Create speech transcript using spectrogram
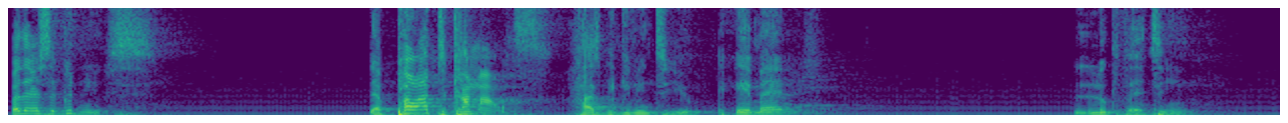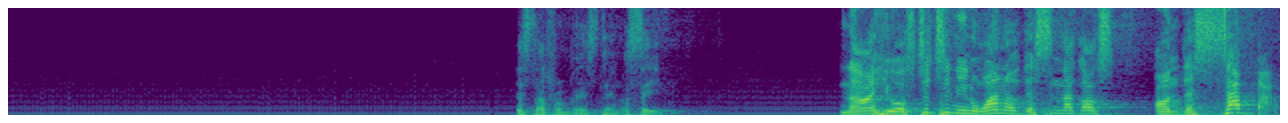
But there's a good news. The power to come out has been given to you. Amen. Luke 13. Let's start from verse 10. I'll say, Now he was teaching in one of the synagogues on the Sabbath.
